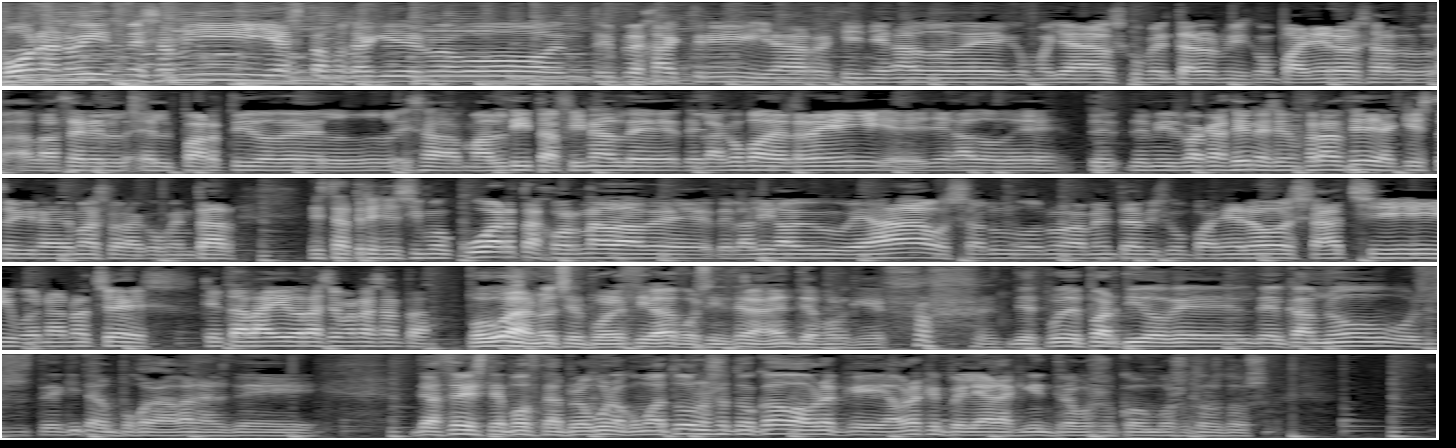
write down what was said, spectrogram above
Buenas noches, mes a mí, ya estamos aquí de nuevo en Triple Hack Trick, ya recién llegado de, como ya os comentaron mis compañeros, al, al hacer el, el partido de esa maldita final de, de la Copa del Rey, he llegado de, de- de mis vacaciones en Francia y aquí estoy una vez más para comentar esta 34 jornada de, de la Liga BBVA. Os saludo nuevamente a mis compañeros, Sachi, buenas noches, ¿qué tal ha ido la Semana Santa? Pues buenas noches, por decir algo, sinceramente, porque uf, después del partido que, del Camp Nou, pues te quitan un poco las ganas de, de hacer este podcast. Pero bueno, como a todos nos ha tocado, habrá que, habrá que pelear aquí entre vos, con vosotros dos.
